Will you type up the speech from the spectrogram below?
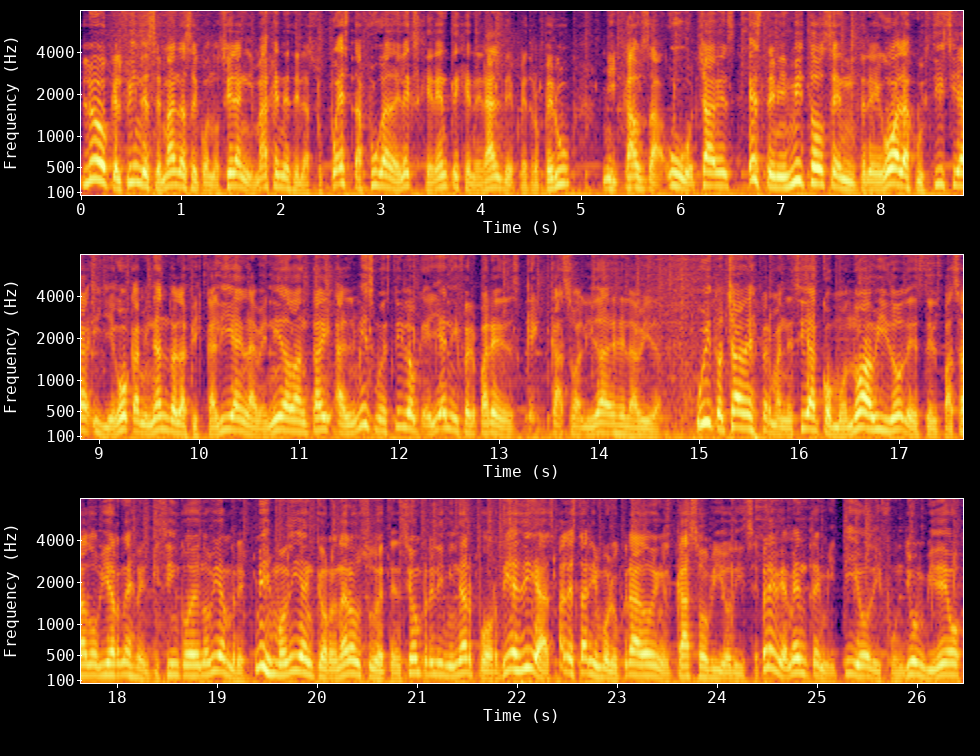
Luego que el fin de semana se conocieran imágenes de la supuesta fuga del ex gerente general de Petroperú, mi causa Hugo Chávez, este mismito se entregó a la justicia y llegó caminando a la fiscalía en la avenida Bancay al mismo estilo que Jennifer Paredes. Qué casualidades de la vida. Huito Chávez permanecía como no ha habido desde el pasado viernes 25 de noviembre, mismo día en que ordenaron su detención preliminar por 10 días al estar involucrado en el caso Biodiesel. Previamente mi tío difundió un video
